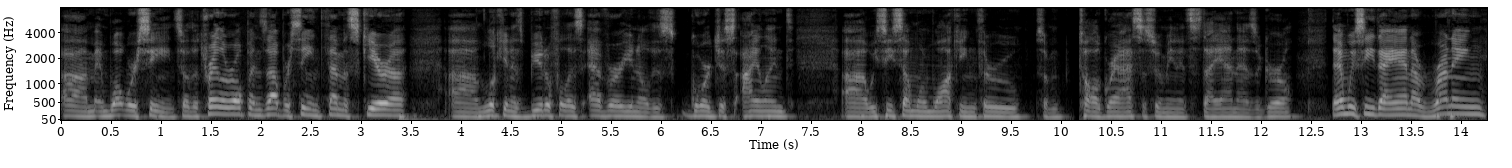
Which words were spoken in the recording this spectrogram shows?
um, and what we're seeing. So the trailer opens up. We're seeing Themyscira um, looking as beautiful as ever. You know, this gorgeous island. Uh, we see someone walking through some tall grass, assuming it's Diana as a girl. Then we see Diana running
